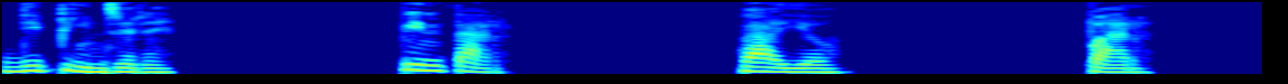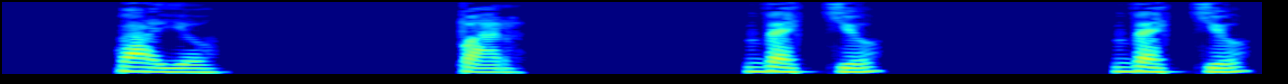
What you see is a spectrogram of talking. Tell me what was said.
Dipingere. Pintar. Paio. Par. Paio. Par. Vecchio. Vecchio.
